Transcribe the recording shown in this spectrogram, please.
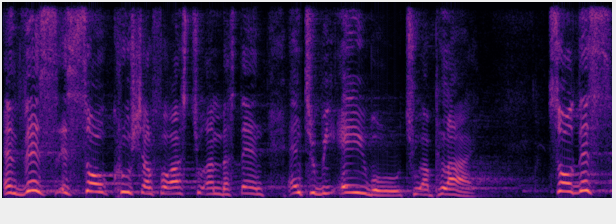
And this is so crucial for us to understand and to be able to apply. So, this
